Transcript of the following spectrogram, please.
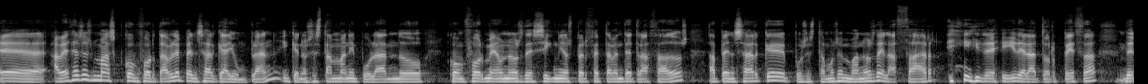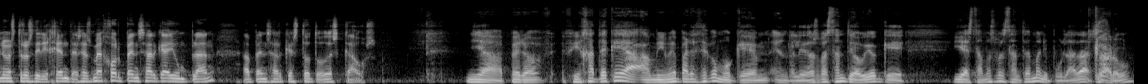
Eh, a veces es más confortable pensar que hay un plan y que nos están manipulando conforme a unos designios perfectamente trazados, a pensar que pues estamos en manos del azar y de, y de la torpeza de nuestros dirigentes. Es mejor pensar que hay un plan a pensar que esto todo es caos. Ya, pero fíjate que a, mí me parece como que en realidad es bastante obvio que ya estamos bastante manipuladas. Claro.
